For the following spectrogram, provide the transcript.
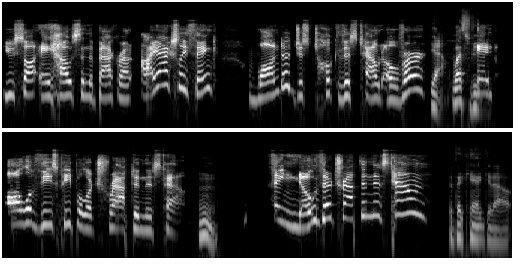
You saw a house in the background. I actually think Wanda just took this town over, Yeah, Westview. and all of these people are trapped in this town. Hmm. They know they're trapped in this town but they can't get out.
